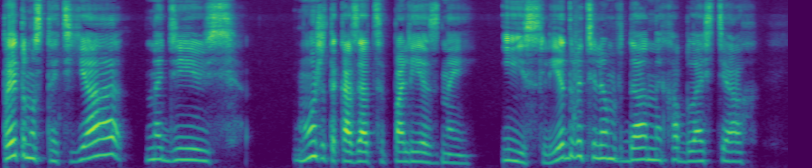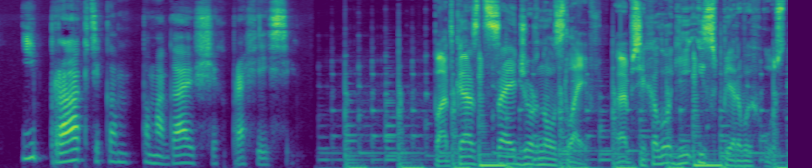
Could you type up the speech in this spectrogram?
Поэтому статья, надеюсь, может оказаться полезной и исследователям в данных областях, и практикам помогающих профессий. Подкаст Side Journals Life о психологии из первых уст.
